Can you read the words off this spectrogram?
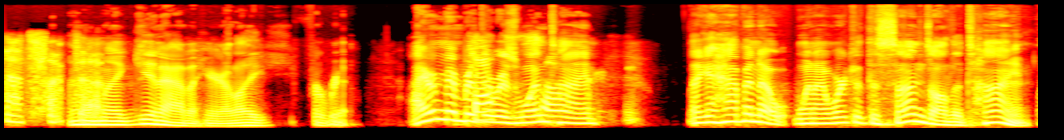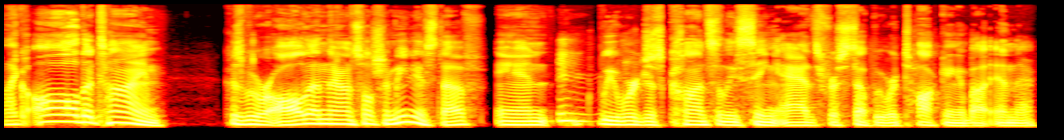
That's fucked And I'm up. like, get out of here, like for real. I remember there was one so time, crazy. Like it happened when I worked at the Suns all the time, like all the time, because we were all in there on social media and stuff, and Mhm. we were just constantly seeing ads for stuff we were talking about in there.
